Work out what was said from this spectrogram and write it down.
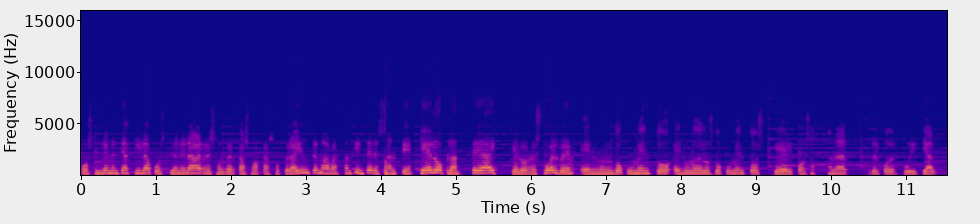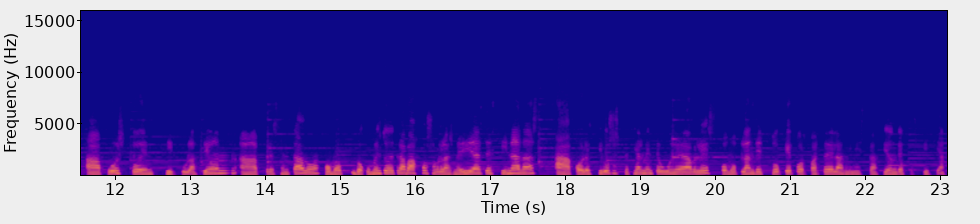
posiblemente aquí la cuestión era resolver caso a caso, pero hay un tema bastante interesante que lo plantea y que lo resuelve en un documento, en uno de los documentos que el Consejo General del Poder Judicial ha puesto en circulación, ha presentado como documento de trabajo sobre las medidas destinadas a colectivos especialmente vulnerables como plan de choque por parte de la Administración de Justicia.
